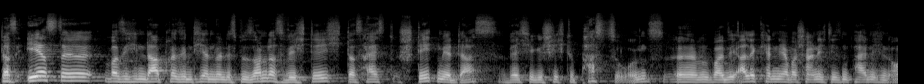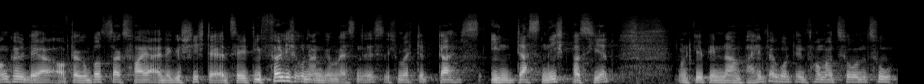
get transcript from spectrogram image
Das erste, was ich Ihnen da präsentieren will, ist besonders wichtig. Das heißt, steht mir das? Welche Geschichte passt zu uns? Ähm, weil Sie alle kennen ja wahrscheinlich diesen peinlichen Onkel, der auf der Geburtstagsfeier eine Geschichte erzählt, die völlig unangemessen ist. Ich möchte, dass Ihnen das nicht passiert und gebe Ihnen da ein paar Hintergrundinformationen zu.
